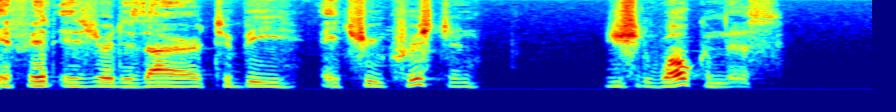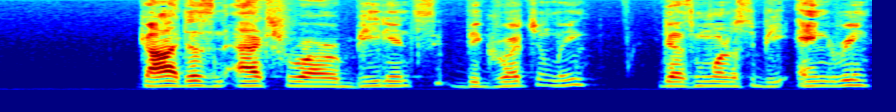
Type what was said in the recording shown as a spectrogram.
If it is your desire to be a true Christian, you should welcome this. God doesn't ask for our obedience begrudgingly. He doesn't want us to be angry.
